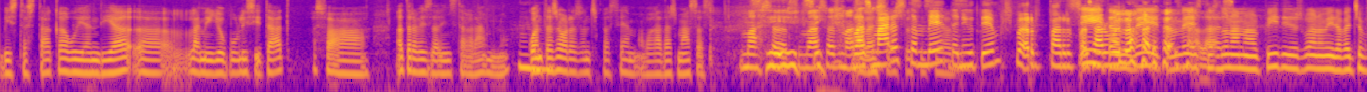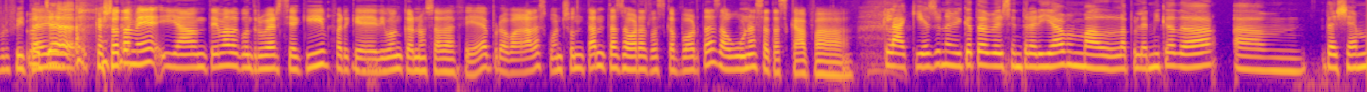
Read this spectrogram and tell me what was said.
vist està que avui en dia eh, la millor publicitat es fa a través de l'Instagram, no? Mhm. Quantes hores ens passem? A vegades masses. Masses, masses, masses. Les les mares també socials. teniu temps per, per Sí, passar-vos també, hores també. a Estàs donant el pit i dius, bueno, mira, vaig aprofitar. Vaig a- I... Que això també hi ha un tema de controvèrsia aquí, perquè diuen que no s'ha de fer, eh? però a vegades quan són tantes hores les que portes, alguna se t'escapa. Clar, aquí és una mica també centraria amb el, la polèmica de um, deixem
